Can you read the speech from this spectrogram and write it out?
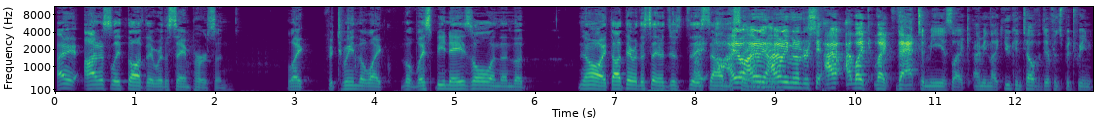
I honestly thought they were the same person. Like between the like the lispy nasal and then the no, I thought they were the same. Just they sound. I, the don't, same I, don't. I don't even understand. I, I like like that to me is like I mean like you can tell the difference between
